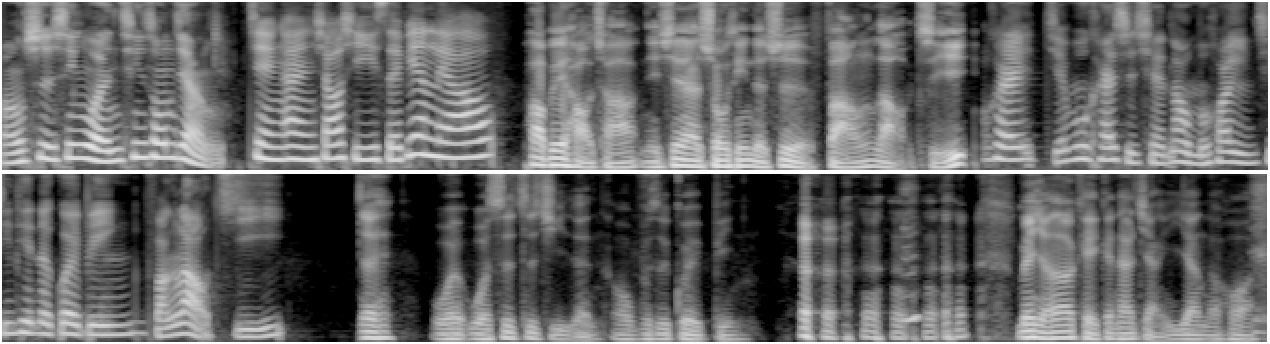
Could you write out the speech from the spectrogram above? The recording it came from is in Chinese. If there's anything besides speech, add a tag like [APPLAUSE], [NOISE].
房事新闻轻松讲，建案消息随便聊，泡杯好茶。你现在收听的是房老吉。OK，节目开始前，让我们欢迎今天的贵宾房老吉。对、欸，我我是自己人，我不是贵宾。[LAUGHS] 没想到可以跟他讲一样的话。[LAUGHS]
